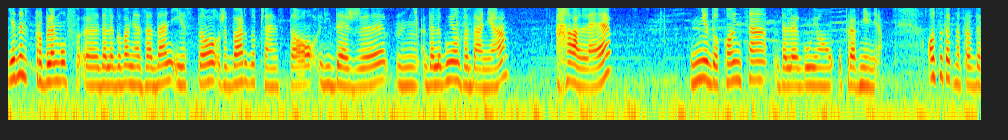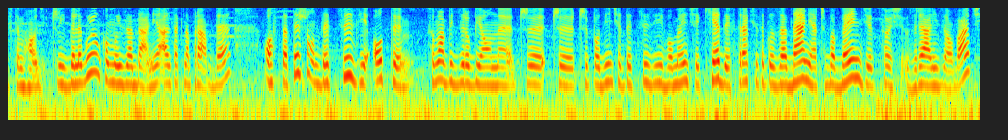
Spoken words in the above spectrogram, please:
Jednym z problemów e, delegowania zadań jest to, że bardzo często liderzy mm, delegują zadania, ale nie do końca delegują uprawnienia. O co tak naprawdę w tym chodzi? Czyli delegują komuś zadanie, ale tak naprawdę ostateczną decyzję o tym, co ma być zrobione, czy, czy, czy podjęcie decyzji w momencie, kiedy w trakcie tego zadania trzeba będzie coś zrealizować,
